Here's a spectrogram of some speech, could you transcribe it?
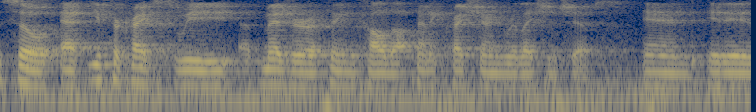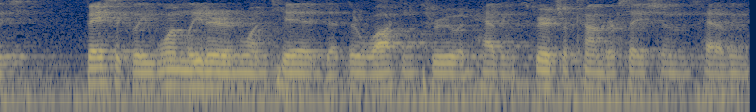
So at Youth for Christ, we measure a thing called authentic Christ sharing relationships. And it is basically one leader and one kid that they're walking through and having spiritual conversations, having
